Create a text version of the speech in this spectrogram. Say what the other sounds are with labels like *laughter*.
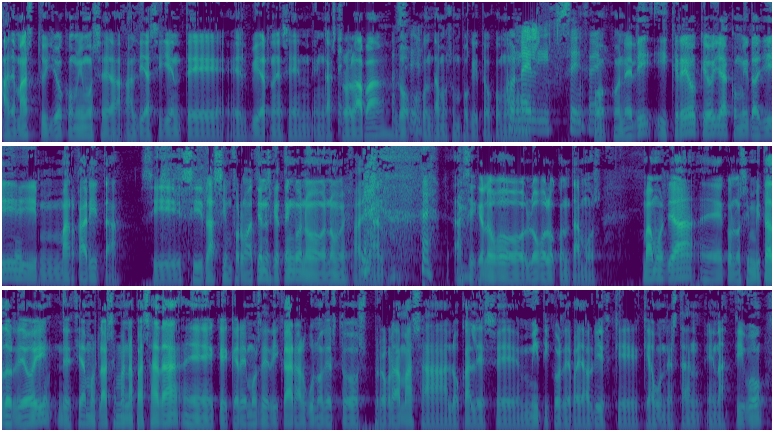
Además, tú y yo comimos al día siguiente, el viernes, en, en Gastrolava. Luego contamos un poquito cómo. Con Eli, sí, con, con, Eli. Y creo que hoy ha comido allí Margarita, si, si las informaciones que tengo no, no me fallan. *laughs* Así que luego, luego lo contamos. Vamos ya eh, con los invitados de hoy. Decíamos la semana pasada eh, que queremos dedicar alguno de estos programas a locales eh, míticos de Valladolid que, que, aún están en activo.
